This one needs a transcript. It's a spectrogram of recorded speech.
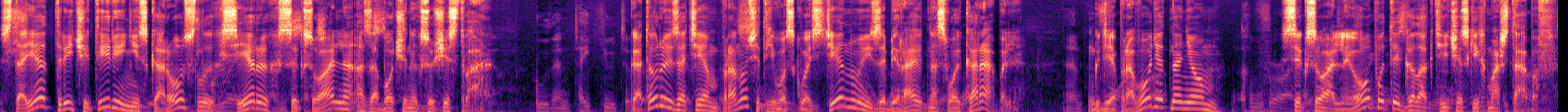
стоят три-четыре низкорослых, серых, сексуально озабоченных существа, которые затем проносят его сквозь стену и забирают на свой корабль где проводят на нем сексуальные опыты галактических масштабов.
